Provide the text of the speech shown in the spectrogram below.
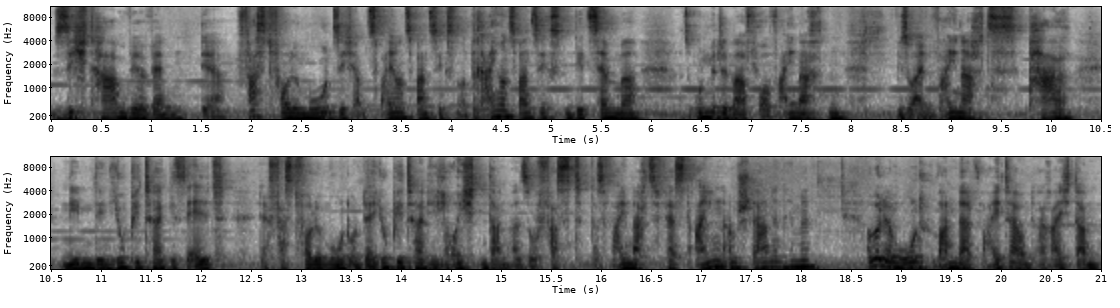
Sicht haben wir, wenn der fast volle Mond sich am 22. und 23. Dezember, also unmittelbar vor Weihnachten, wie so ein Weihnachtspaar neben den Jupiter gesellt. Der fast volle Mond und der Jupiter, die leuchten dann also fast das Weihnachtsfest ein am Sternenhimmel. Aber der Mond wandert weiter und erreicht dann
